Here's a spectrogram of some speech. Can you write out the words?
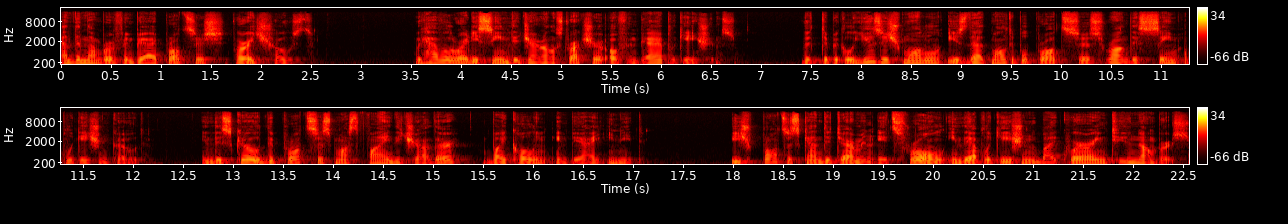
and the number of MPI processors for each host. We have already seen the general structure of MPI applications. The typical usage model is that multiple processors run the same application code. In this code, the processes must find each other by calling MPI init. Each process can determine its role in the application by querying two numbers.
